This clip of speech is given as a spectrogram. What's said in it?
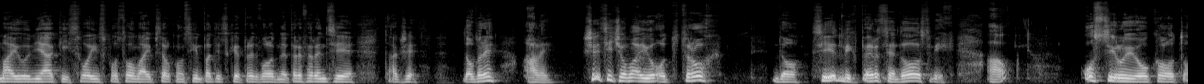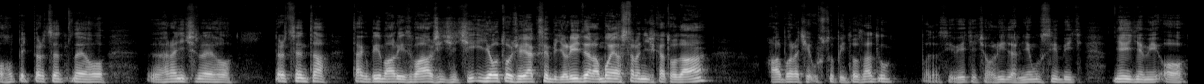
majú nejaký svojím spôsobom aj celkom sympatické predvolebné preferencie, takže dobre, ale všetci, čo majú od 3 do 7%, do 8% a oscilujú okolo toho 5-percentného hraničného percenta, tak by mali zvážiť, či ide o to, že jak chcem byť líder a moja stranička to dá, alebo radšej ustúpiť dozadu, povedať si, viete čo, líder nemusí byť, nejde mi o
